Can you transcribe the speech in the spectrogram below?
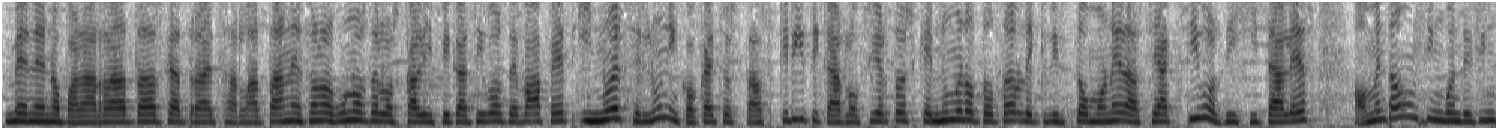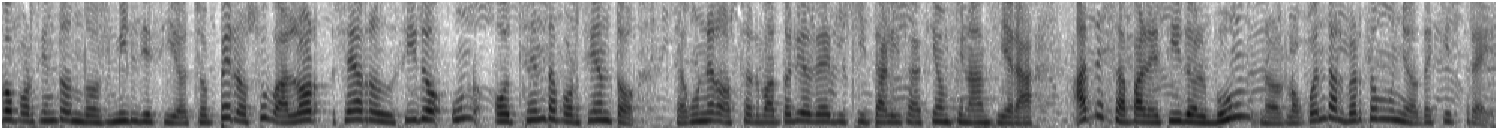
Veneno para ratas que atrae charlatanes son algunos de los calificativos de Buffett y no es el único que ha hecho estas críticas. Lo cierto es que el número total de criptomonedas y activos digitales ha aumentado un 55% en 2018, pero su valor se ha reducido un 80%, según el Observatorio de Financiera. ¿Ha desaparecido el boom? Nos lo cuenta Alberto Muñoz de X-Trade.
